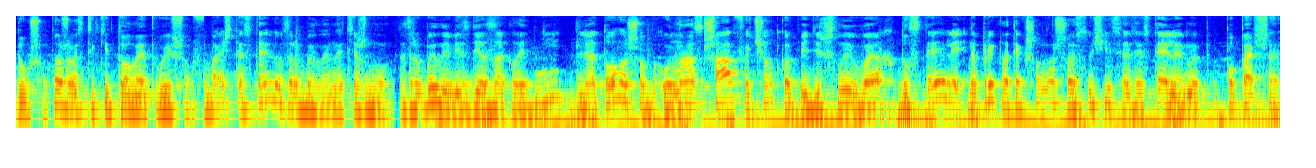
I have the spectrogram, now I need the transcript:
душу. Тож ось такий туалет вийшов. Бачите, стелю зробили натяжну. Зробили везде закладні для того, щоб у нас шафи чітко підійшли вверх до стелі. Наприклад, якщо у нас щось случиться зі стелею, ми, по-перше,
